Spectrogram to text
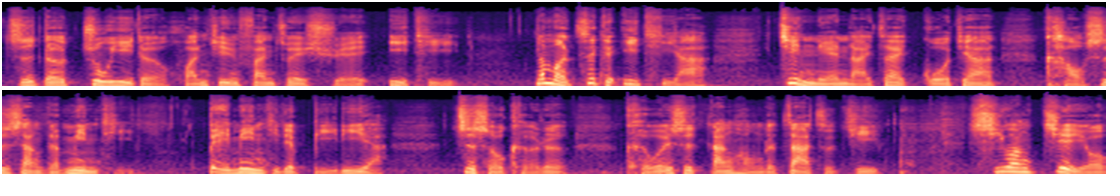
值得注意的环境犯罪学议题。那么这个议题啊，近年来在国家考试上的命题被命题的比例啊，炙手可热，可谓是当红的榨汁机。希望借由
